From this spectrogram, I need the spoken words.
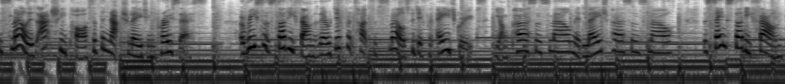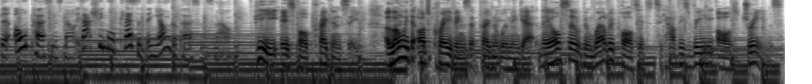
The smell is actually part of the natural ageing process. A recent study found that there are different types of smells for different age groups. Young person smell, middle-aged person smell. The same study found that old person smell is actually more pleasant than younger person smell. P is for pregnancy. Along with the odd cravings that pregnant women get, they also have been well reported to have these really odd dreams,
